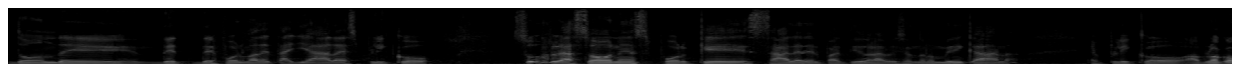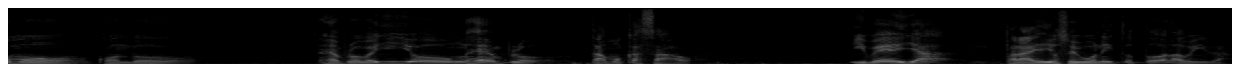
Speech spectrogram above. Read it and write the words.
donde de, de forma detallada explicó sus razones por qué sale del Partido de la Visión Dominicana. Explicó, habló como cuando, ejemplo, Bella y yo, un ejemplo, estamos casados. Y Bella, para ella yo soy bonito toda la vida.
